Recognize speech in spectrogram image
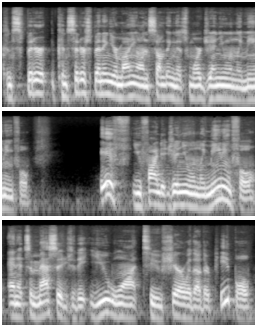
Consider consider spending your money on something that's more genuinely meaningful. If you find it genuinely meaningful and it's a message that you want to share with other people,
